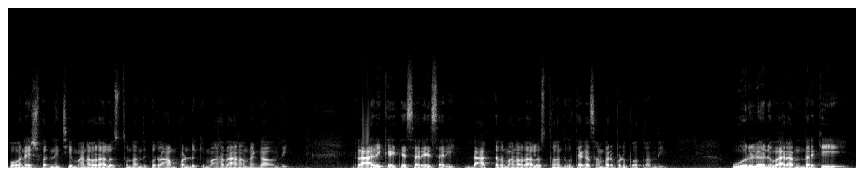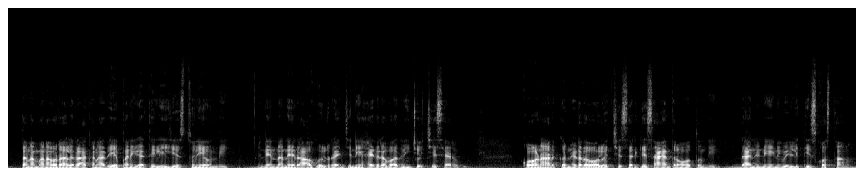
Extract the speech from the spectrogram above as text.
భువనేశ్వర్ నుంచి మనవరాలు వస్తున్నందుకు రాంపండుకి మహదానందంగా ఉంది. రాధికైతే సరే సరి డాక్టర్ మనవరాలు వస్తున్నందుకు తెగ సంబరపడిపోతోంది. ఊరిలోని వారందరికీ తన మనవరాలి రాకను అదే పనిగా తెలియజేస్తూనే ఉంది. నిన్ననే రాహుల్ రంజని హైదరాబాద్ నుంచి వచ్చేశారు. కోణార్క్ నిడదవోలు వచ్చేసరికి సాయంత్రం అవుతుంది. దాన్ని నేను వెళ్ళి తీసుకొస్తాను.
